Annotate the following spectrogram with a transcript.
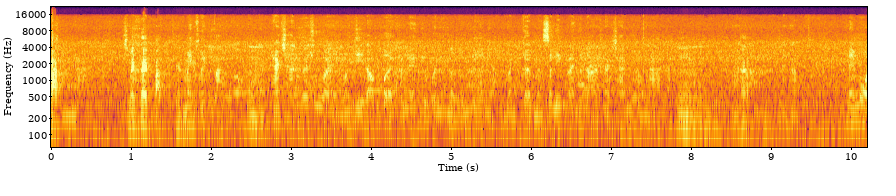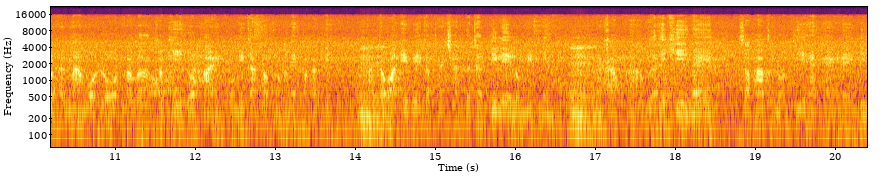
ปัดช่วยทำงานไม่ค่อยปัดใช่ไหมไม่ค่อยปัดอืม แท็กชั่นก็ช่วย บางทีเราเปิดคันเร่งอยู่บนถนนลื่นๆเนี่ยมันเกิดมันสลิปอะไรนิดหน่อยแท็กชั่นทำงานแล้ว อืมครับ นะครับในโหมดถัดมาโหมดโรดเราก็ขับขี่ทั่วไป พวกนี้การตอบสนองคันเร่งปกติ อืมแต่ว่า ABS กับ traction ก็จะดีเลย์ลงนิดนึงอืมนะครับอ่าเพื่อให้ขี่ในสภาพถนนที่แห้งๆได้ดี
